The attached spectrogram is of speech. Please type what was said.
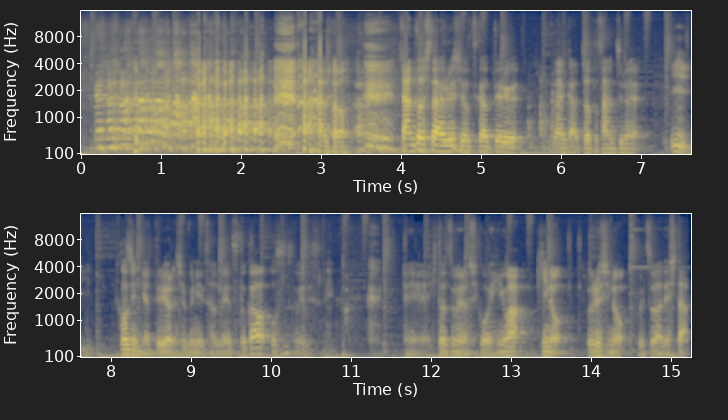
あのちゃんとした漆を使ってるなんかちょっと産地のいい個人でやってるような職人さんのやつとかはおすすめですね、えー、一つ目の嗜好品は木の漆の器でした。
